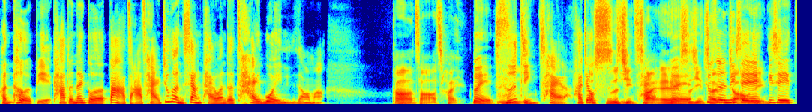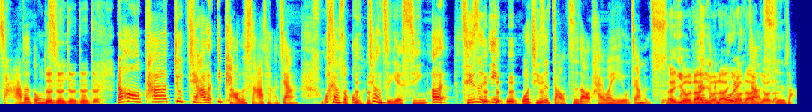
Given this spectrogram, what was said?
很特别，它的那个大杂菜就是很像台湾的菜味，你知道吗？大杂菜，对，什锦菜啦，它叫什锦菜，对，什锦菜就是那些一些杂的东西，对对对对对。然后他就加了一瓢的沙茶酱，我想说，哦，这样子也行啊。其实一我其实早知道台湾也有这样的吃法，有啦有啦有啦有啦。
